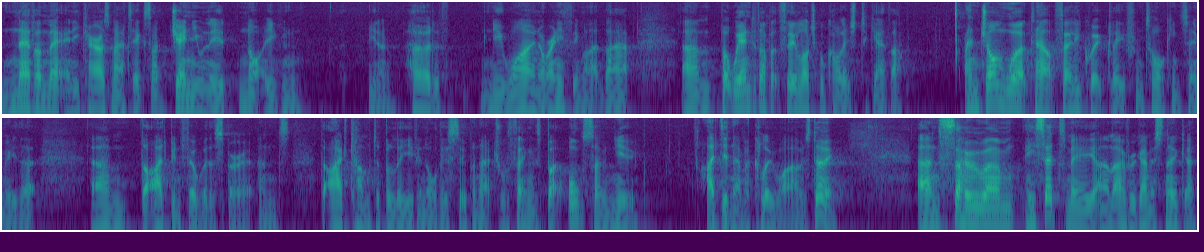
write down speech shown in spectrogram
never met any charismatics. I genuinely had not even, you know, heard of new wine or anything like that. Um, but we ended up at theological college together. And John worked out fairly quickly from talking to me that, um, that I'd been filled with the Spirit and that I'd come to believe in all these supernatural things, but also knew I didn't have a clue what I was doing. And so um, he said to me um, over a game of snooker,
